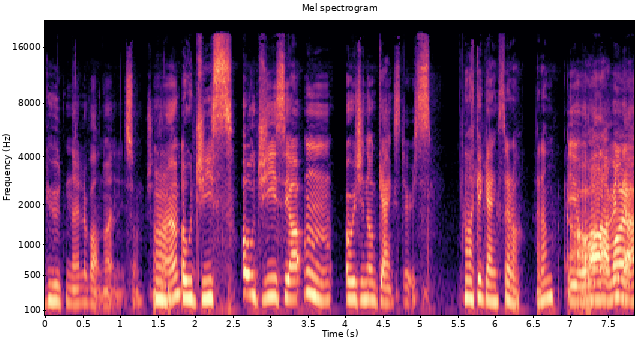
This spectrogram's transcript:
gudene, eller hva nå enn. liksom Skjønner du? OGs. OGs, ja. Mm, original gangsters. Han er ikke gangster, da. Er han? Jo, han er vel det.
